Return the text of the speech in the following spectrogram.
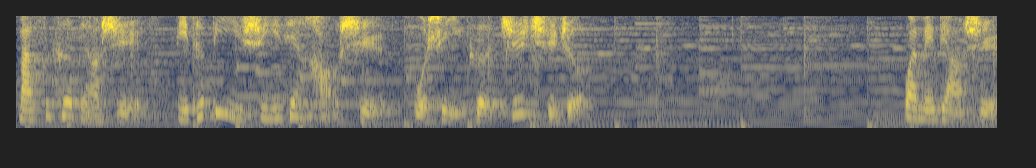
马斯克表示，比特币是一件好事，我是一个支持者。外媒表示，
